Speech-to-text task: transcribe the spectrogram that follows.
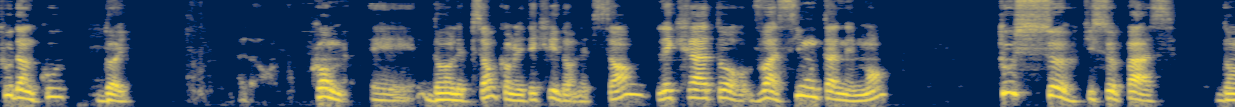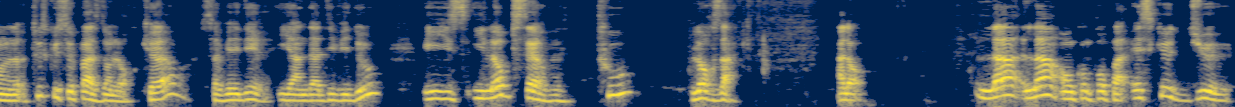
tout d'un coup d'œil. Alors, comme dans les psaumes, comme il est écrit dans les psaumes, les créateurs voient simultanément tout ce qui se passe dans tout ce qui se passe dans leur cœur, ça veut dire il y a un individu, il, observe tous leurs actes. Alors, là, là on comprend pas. Est-ce que Dieu,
